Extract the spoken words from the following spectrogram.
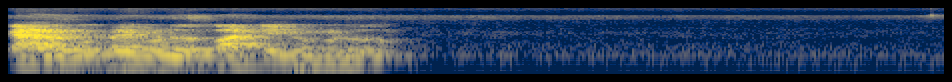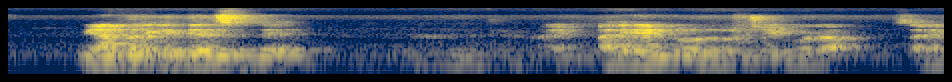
క్యాడర్కి ఉపయోగపడదు పార్టీకి ఉపయోగపడదు మీ అందరికీ తెలిసిందే. పదిహేను రోజుల నుంచి కూడా సరే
